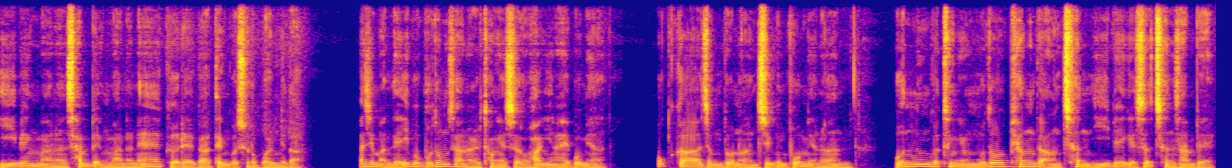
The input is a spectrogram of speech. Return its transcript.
200만원, 300만원에 거래가 된 것으로 보입니다. 하지만 네이버 부동산을 통해서 확인해 보면 호가 정도는 지금 보면은 원룸 같은 경우도 평당 1200에서 1300,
